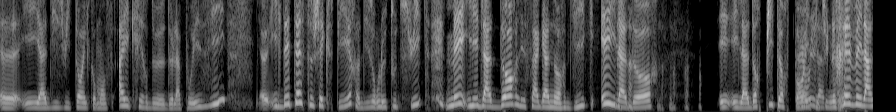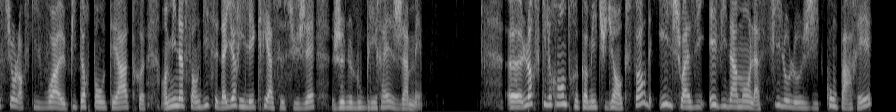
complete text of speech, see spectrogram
Euh, et à 18 ans, il commence à écrire de, de la poésie. Euh, il déteste Shakespeare, disons-le tout de suite, mais il adore les sagas nordiques et il adore. Et il adore Peter Pan. Eh oui, C'est une révélation lorsqu'il voit euh, Peter Pan au théâtre en 1910. Et d'ailleurs, il écrit à ce sujet Je ne l'oublierai jamais. Euh, Lorsqu'il rentre comme étudiant à Oxford, il choisit évidemment la philologie comparée.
